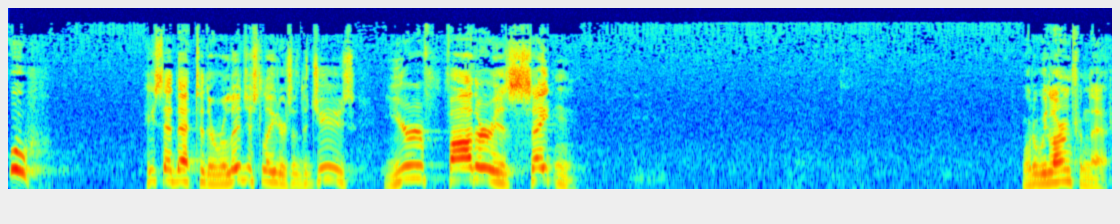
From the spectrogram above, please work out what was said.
Whew! He said that to the religious leaders of the Jews. Your father is Satan. What do we learn from that?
